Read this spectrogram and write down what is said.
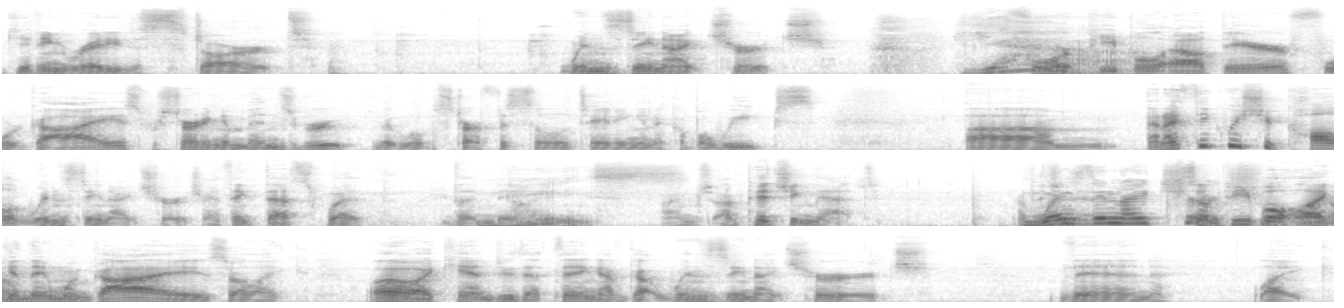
getting ready to start Wednesday night church. Yeah. For people out there, for guys, we're starting a men's group that we'll start facilitating in a couple weeks. Um, and I think we should call it Wednesday night church. I think that's what the name. Nice. I'm I'm pitching that. I'm pitching Wednesday that. night church. So people like, and then when guys are like, "Oh, I can't do that thing. I've got Wednesday night church," then like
